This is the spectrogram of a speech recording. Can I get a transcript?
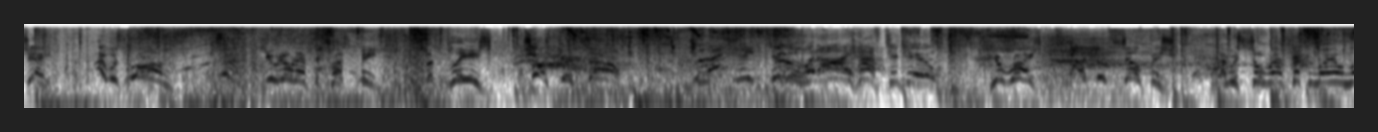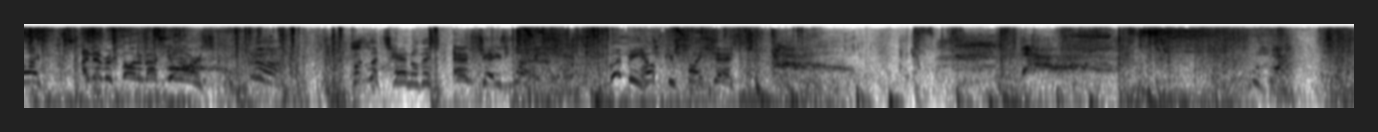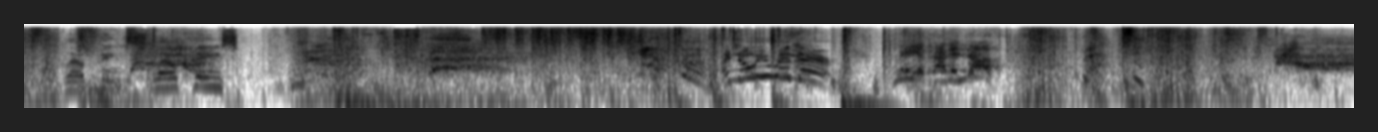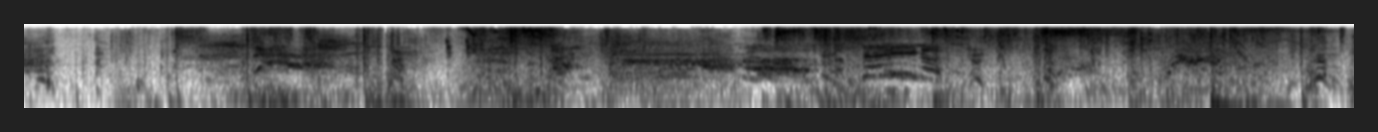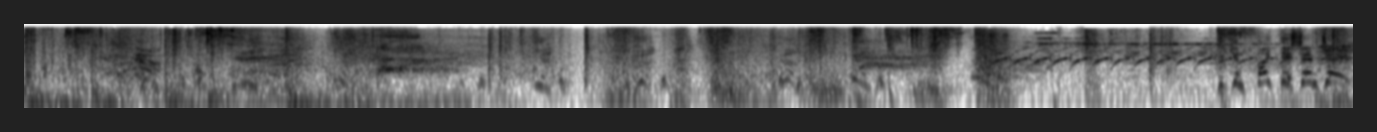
MJ! I was wrong! You don't have to trust me! But please, trust yourself! Let me do what I have to do! You're right! I've been selfish! I was so wrapped up in my own life, I never thought about yours! But let's handle this MJ's way! Let me help you fight this! Loud things, loud things! I know you're in there! We have had enough! Fight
